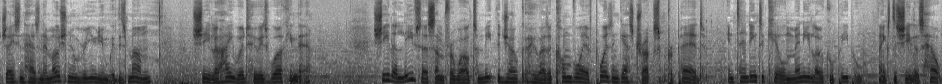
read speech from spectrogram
Jason has an emotional reunion with his mum, Sheila Haywood, who is working there. Sheila leaves her son for a while to meet the Joker, who has a convoy of poison gas trucks prepared, intending to kill many local people, thanks to Sheila's help.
